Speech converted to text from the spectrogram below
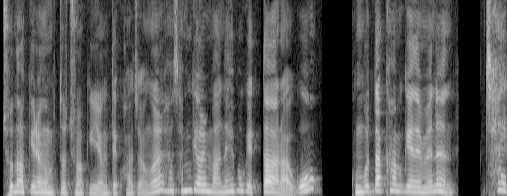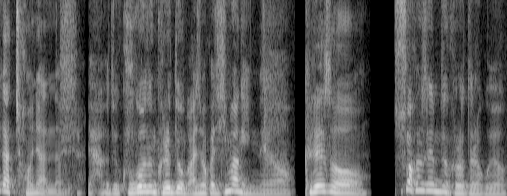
초등학교 1학년부터 중학교 2학년 때 과정을 한 3개월 만에 해보겠다라고 공부 딱 하게 되면은 차이가 전혀 안 납니다. 야, 근데 국어는 그래도 마지막까지 희망이 있네요. 그래서 수학 선생님도 그러더라고요.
